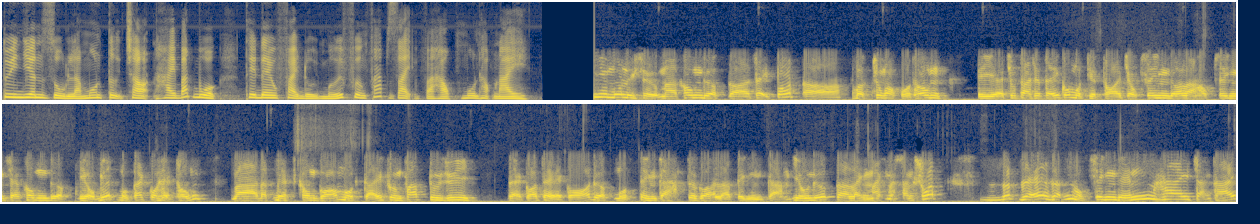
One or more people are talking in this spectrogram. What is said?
Tuy nhiên, dù là môn tự chọn hay bắt buộc thì đều phải đổi mới phương pháp dạy và học môn học này. Như môn lịch sử mà không được uh, dạy tốt ở bậc trung học phổ thông thì ờ, chúng ta sẽ thấy có một thiệt thòi cho học sinh đó là học sinh sẽ không được hiểu biết một cách có hệ thống và đặc biệt không có một cái phương pháp tư duy để có thể có được một tình cảm tôi gọi là tình cảm yêu nước lành mạnh và sáng suốt. Rất dễ dẫn học sinh đến hai trạng thái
